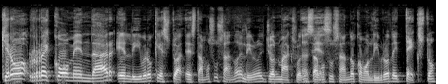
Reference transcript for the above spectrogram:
quiero recomendar el libro que estamos usando, el libro de John Maxwell, estamos usando como libro de texto.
